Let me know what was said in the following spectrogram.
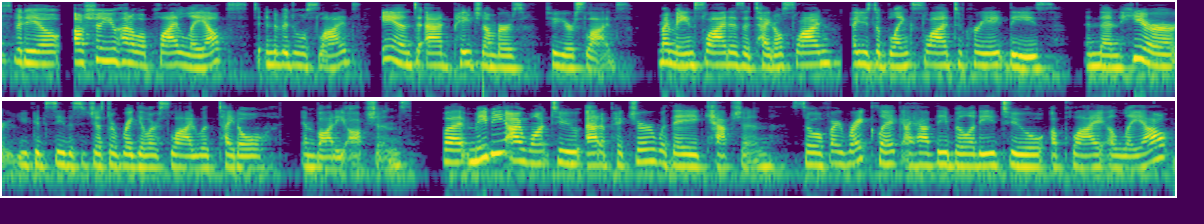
this video, I'll show you how to apply layouts to individual slides and to add page numbers to your slides. My main slide is a title slide. I used a blank slide to create these. And then here, you can see this is just a regular slide with title and body options. But maybe I want to add a picture with a caption. So if I right click, I have the ability to apply a layout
